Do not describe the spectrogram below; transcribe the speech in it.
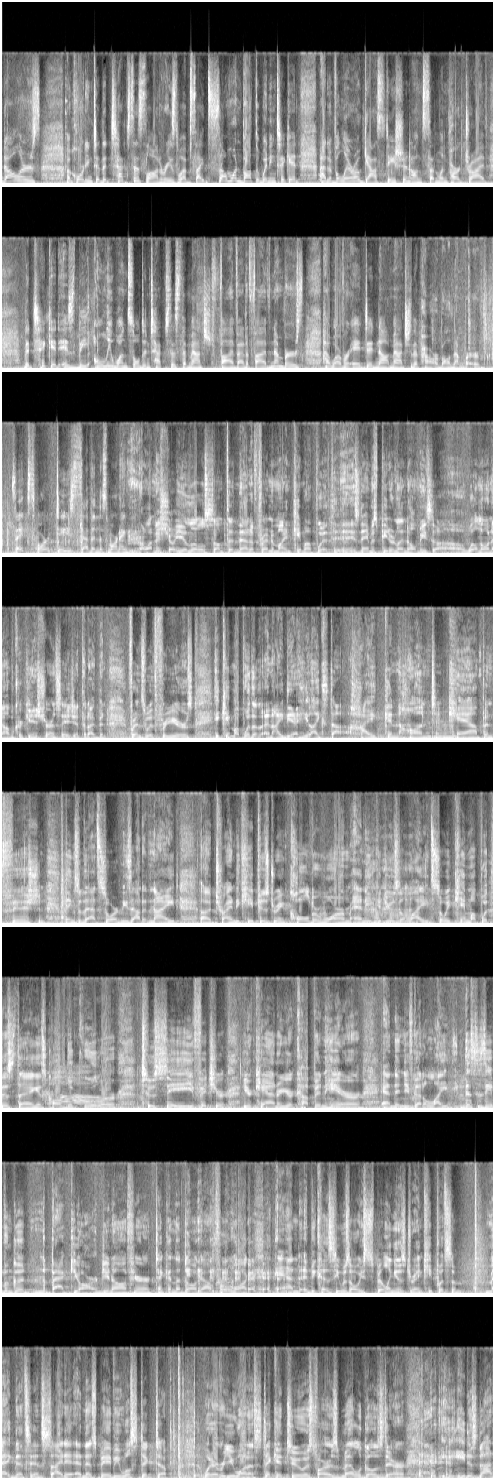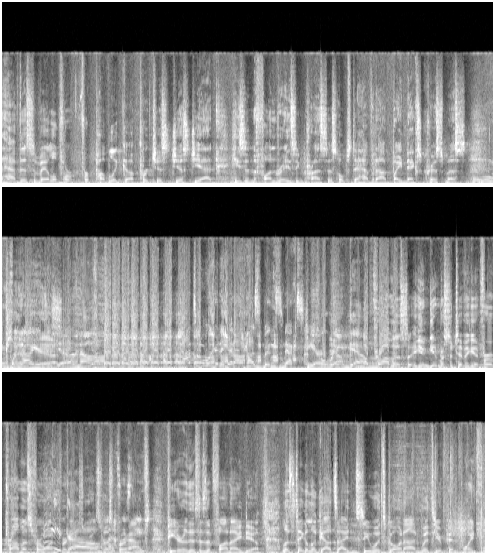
dollars. According to the Texas Lottery's website, someone bought the winning ticket at a Valero gas station on Sunland Park Drive. The ticket is the only one sold in Texas that matched five out of five numbers. However, it did not match the Powerball number. 647 this morning. I wanted to show you a little something that a friend of mine came up with. His name is Peter Lindholm. He's a well-known Albuquerque insurance agent that I've been friends with for years. He came up with an idea. He likes to hike and hunt mm -hmm. and mm-hmm. camp and fish fish and things of that sort. And he's out at night uh, trying to keep his drink cold or warm, and he could use a light. So he came up with this thing. It's called the Cooler 2 See. You fit your, your can or your cup in here, and then you've got a light. This is even good in the backyard, you know, if you're taking the dog out for a walk. and because he was always spilling his drink, he put some magnets inside it, and this baby will stick to whatever you want to stick it to as far as metal goes there. he, he does not have this available for, for public uh, purchase just yet. He's in the fundraising process, hopes to have it out by next Christmas. Mm, so now ahead. you're just showing off. That's what we're going to get our husbands next year. yeah, a promise. You can get him a certificate for a promise for one for go. next Christmas, perhaps. Peter, this is a fun idea. Let's take a look outside and see what's going on with your pinpoint.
